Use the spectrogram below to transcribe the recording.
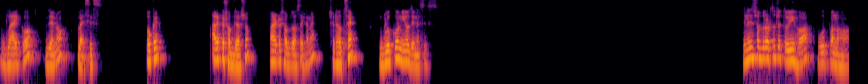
গ্লাইকোজেনোলাইসিস। ওকে, আরেকটা শব্দ আসো। আরেকটা শব্দ আছে এখানে, সেটা হচ্ছে গ্লুকোনিওজেনেসিস। জেনেসিস শব্দের অর্থ হচ্ছে তৈরি হওয়া, উৎপন্ন হওয়া।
